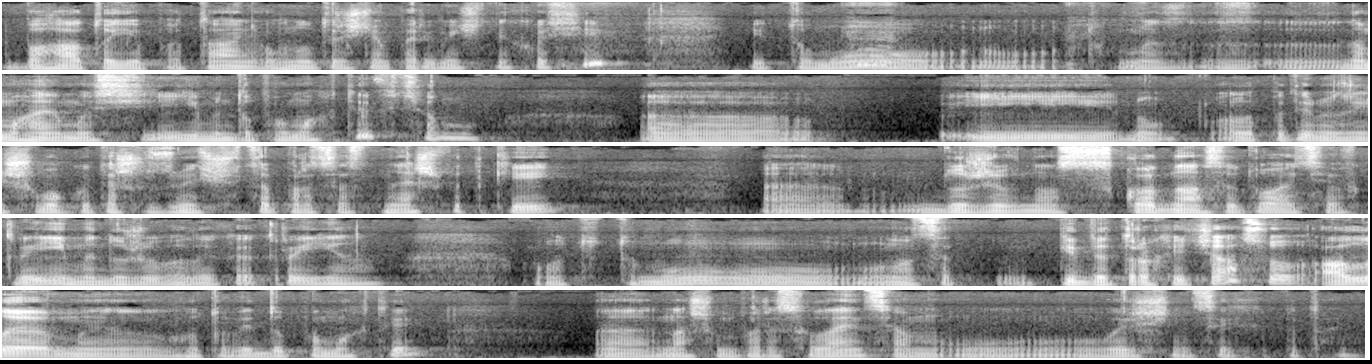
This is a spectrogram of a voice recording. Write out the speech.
Багато є питань у внутрішньопереміщених осіб, і тому ну, ми намагаємося їм допомогти в цьому. І, ну, але потрібно з іншого боку теж розуміти, що це процес не швидкий. Е, Дуже в нас складна ситуація в країні, ми дуже велика країна. От тому ну, на це піде трохи часу, але ми готові допомогти е, нашим переселенцям у вирішенні цих питань.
